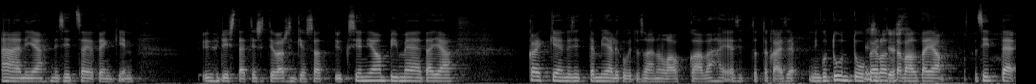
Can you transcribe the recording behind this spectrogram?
ääniä, niin sitten sä jotenkin yhdistät ja sitten varsinkin jos sä oot yksin ja on pimeätä ja kaikkeen, niin sitten mielikuvitus aina laukkaa vähän ja sitten totta kai se niin kuin tuntuu ja pelottavalta jos... ja sitten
